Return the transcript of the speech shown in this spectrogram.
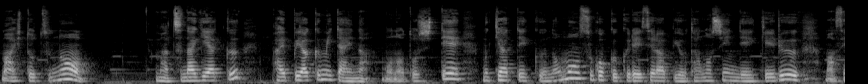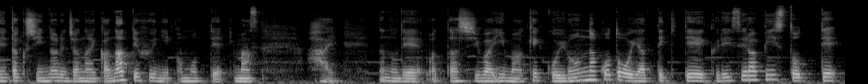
まあ、一つの、まあ、つなぎ役パイプ役みたいなものとして向き合っていくのもすごくクレイセラピーを楽しんでいける、まあ、選択肢になるんじゃないかなっていうふうに思っています。はいなので私は今結構いろんなことをやってきてクレイセラピストって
